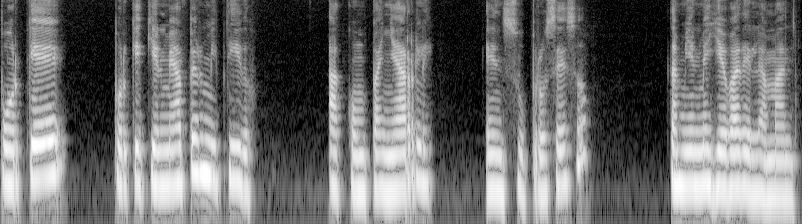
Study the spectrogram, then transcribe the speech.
¿Por qué? Porque quien me ha permitido acompañarle en su proceso también me lleva de la mano.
